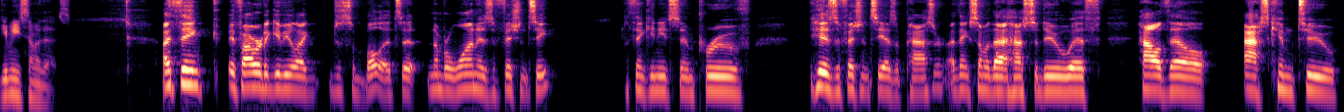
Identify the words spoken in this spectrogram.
Give me some of those. I think if I were to give you like just some bullets, it, number one is efficiency. I think he needs to improve his efficiency as a passer. I think some of that has to do with how they'll ask him to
